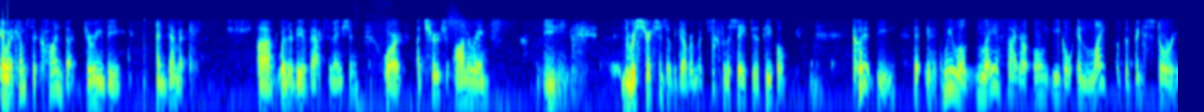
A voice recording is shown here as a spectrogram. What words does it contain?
and when it comes to conduct during the pandemic, uh, whether it be a vaccination or a church honoring the, the restrictions of the government for the safety of the people, could it be that if we will lay aside our own ego in light of the big story,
